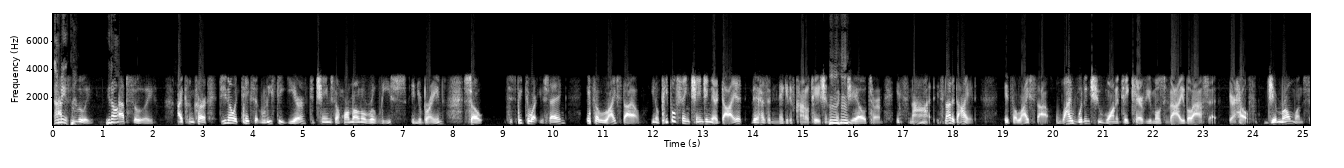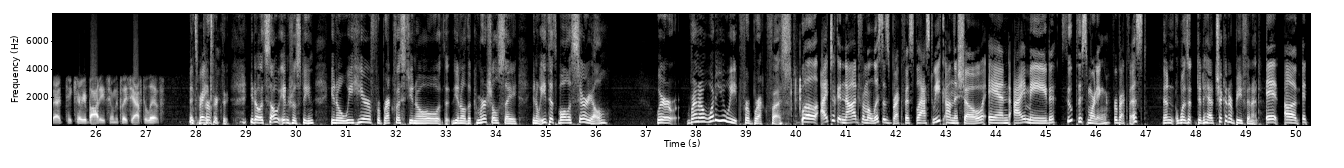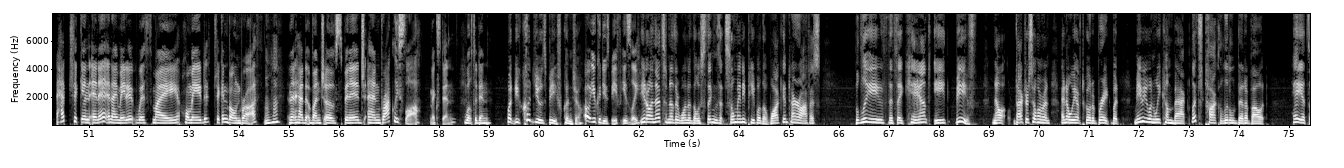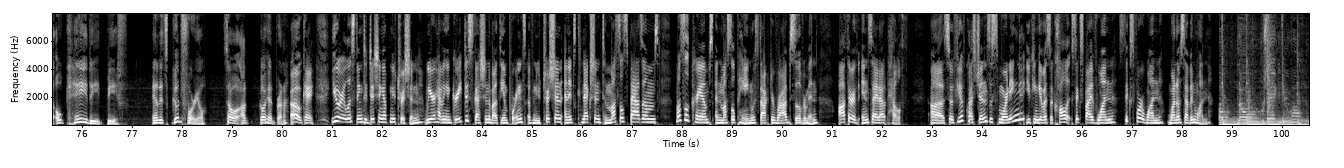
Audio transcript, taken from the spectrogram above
I mean, Absolutely. you know, Absolutely. I concur. Do you know it takes at least a year to change the hormonal release in your brain? So, to speak to what you're saying, it's a lifestyle. You know, people think changing their diet there has a negative connotation, it's like a jail term. It's not. It's not a diet. It's a lifestyle. Why wouldn't you want to take care of your most valuable asset, your health? Jim Rohn once said, "Take care of your body. It's the only place you have to live." It's right. perfect. You know, it's so interesting. You know, we hear for breakfast, you know, the, you know, the commercials say, you know, eat this bowl of cereal. Where, Brenna, what do you eat for breakfast? Well, I took a nod from Alyssa's breakfast last week on the show, and I made soup this morning for breakfast. Then was it? Did it have chicken or beef in it? It uh, it had chicken in it, and I made it with my homemade chicken bone broth, mm-hmm. and then it had a bunch of spinach and broccoli slaw mixed in, wilted in. But you could use beef, couldn't you? Oh, you could use beef easily. You know, and that's another one of those things that so many people that walk into our office believe that they can't eat beef. Now, Dr. Silverman, I know we have to go to break, but maybe when we come back, let's talk a little bit about, hey, it's okay to eat beef and it's good for you. So uh, go ahead, Brenna. Oh, okay. You are listening to Dishing Up Nutrition. We are having a great discussion about the importance of nutrition and its connection to muscle spasms, muscle cramps, and muscle pain with Dr. Rob Silverman, author of Inside Out Health. Uh, so if you have questions this morning, you can give us a call at 651 641 1071.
